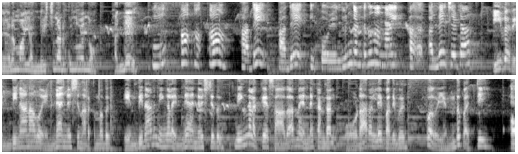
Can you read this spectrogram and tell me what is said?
നേരമായി അന്വേഷിച്ച് നടക്കുന്നുവെന്നോ? അല്ലേ? അതെ അതെ. ഇപ്പോഴെങ്കിലും കണ്ടത് നന്നായി. അല്ലേ ചേട്ടാ? ഇവരെന്തിനാണാവോ എന്നെ അന്വേഷിച്ച് നടക്കുന്നത്? എന്തിനാണ് നിങ്ങൾ എന്നെ അന്വേഷിച്ചത്? നിങ്ങളൊക്കെ സാധാരണ എന്നെ കണ്ടാൽ ഓടാറല്ലേ പതിവ്? ഓ എന്ത് പറ്റി? ആ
